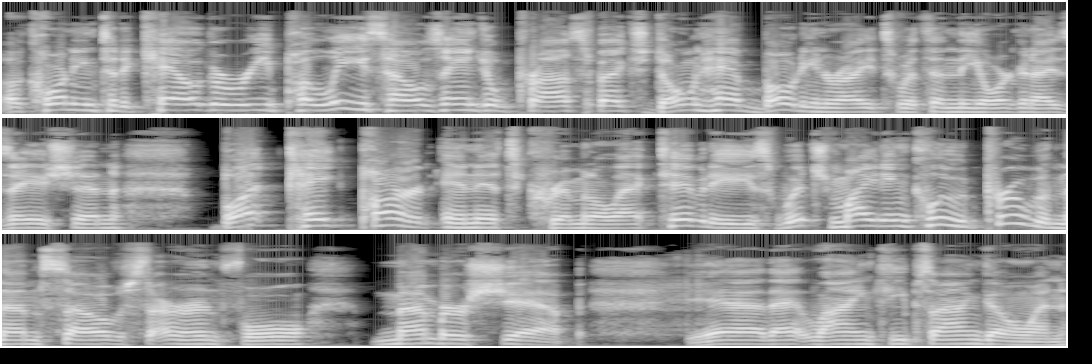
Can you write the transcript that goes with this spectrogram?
according to the Calgary Police. Hells Angel prospects don't have voting rights within the organization, but take part in its criminal activities, which might include proving themselves to earn full membership. Yeah, that line keeps on going.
